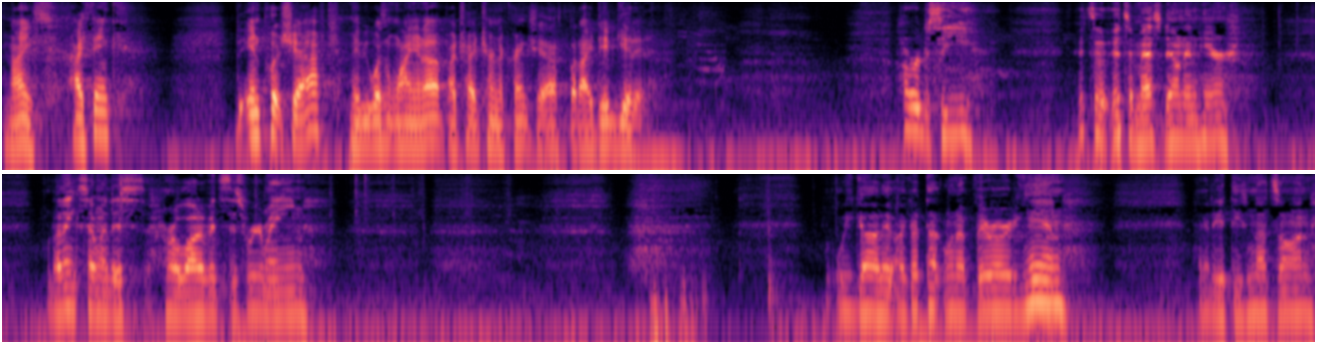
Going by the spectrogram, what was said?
Nice. I think the input shaft maybe wasn't lining up. I tried turning the crankshaft, but I did get it. Hard to see. It's a it's a mess down in here. But I think some of this, or a lot of it's this rear main. We got it. I got that one up there already in. I gotta get these nuts on.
